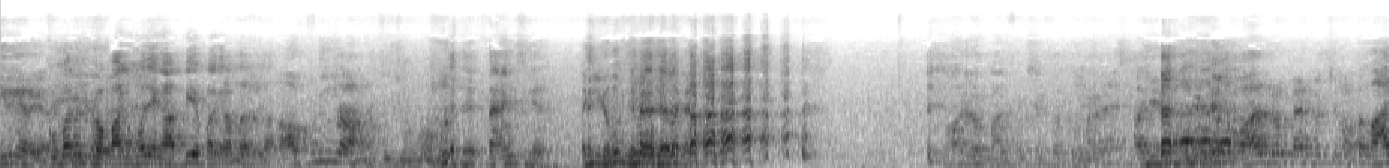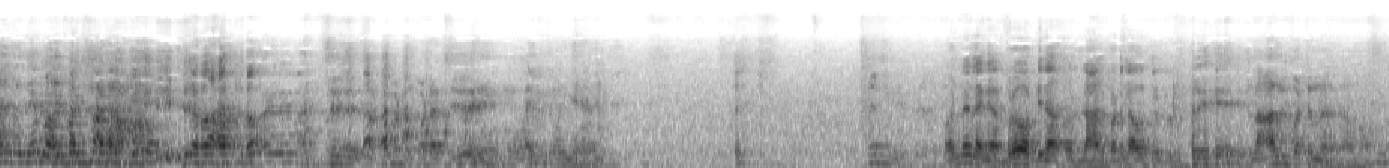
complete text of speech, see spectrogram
இருங்க இருங்க. குமரன் ப்ரோ பார்க்கும்போது எங்க அப்பியை பார்க்குற மாதிரி இருக்கான். அப்படிங்களா? தேங்க்ஸ்ங்க ஐயோ வாழ்றதே மல்பங்க்ஷன் இதுல வாழ்றோம் வாழ்வே மா- சரி சரி சட்டப்பட்டு போட்டாச்சு. ஒண்ணும் இல்லைங்க ப்ரோ அப்படிதான். ஒரு நாலு பட்டன் அவுத்து விட்டுருப்பாரு. நாலு பட்டன் ஆமா.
